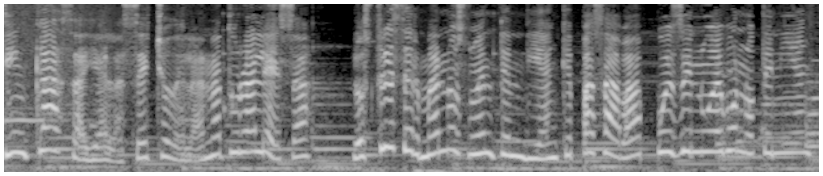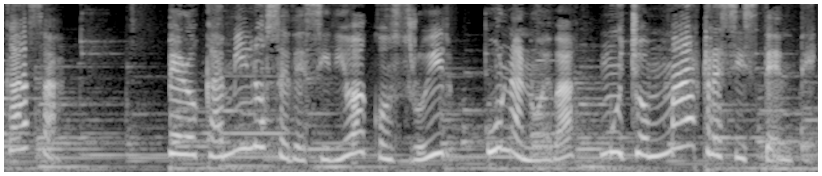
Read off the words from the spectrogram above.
Sin casa y al acecho de la naturaleza, los tres hermanos no entendían qué pasaba, pues de nuevo no tenían casa. Pero Camilo se decidió a construir una nueva, mucho más resistente,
